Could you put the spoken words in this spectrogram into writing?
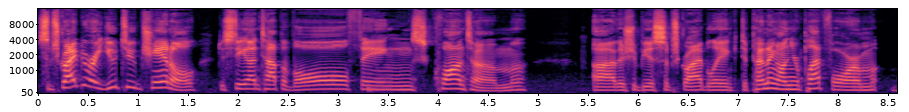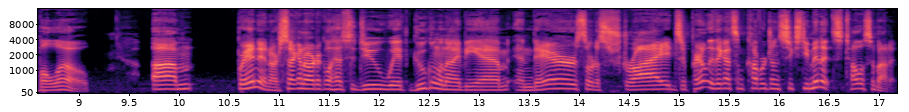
subscribe to our YouTube channel to stay on top of all things quantum. Uh, there should be a subscribe link depending on your platform below. Um, Brandon, our second article has to do with Google and IBM and their sort of strides. Apparently, they got some coverage on 60 Minutes. Tell us about it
